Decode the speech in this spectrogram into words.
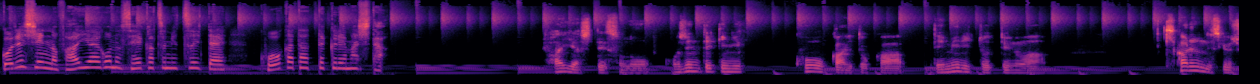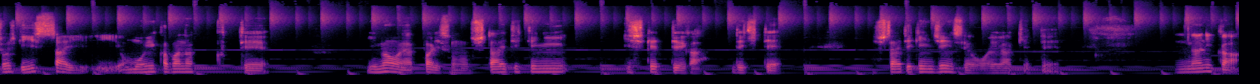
ご自身のファイヤー後の生活についてこう語ってくれました。ファイヤーしてその個人的に後悔とかデメリットっていうのはかれるんですけど正直一切思い浮かばなくて今はやっぱりその主体的に意思決定ができて主体的に人生を描けて何か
